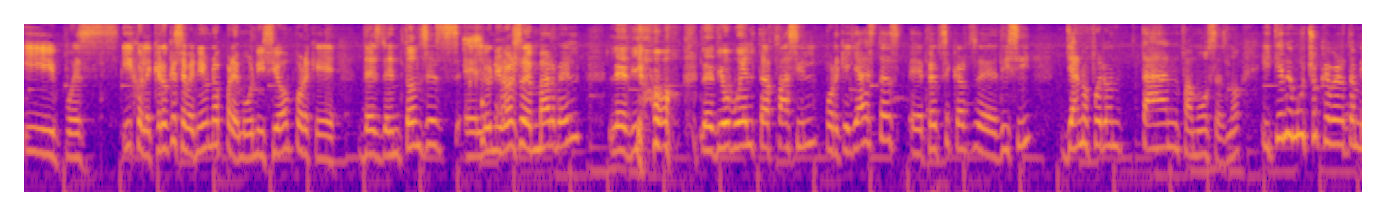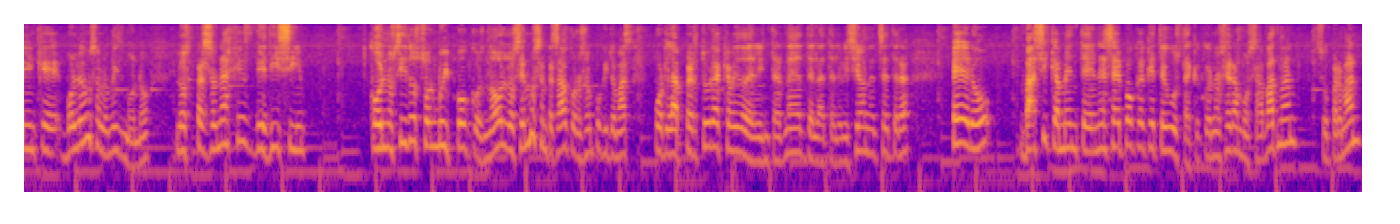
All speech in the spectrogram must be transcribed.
Y pues, híjole, creo que se venía una premonición porque desde entonces el universo de Marvel le dio, le dio vuelta fácil porque ya estas eh, Pepsi Cards de DC ya no fueron tan famosas, ¿no? Y tiene mucho que ver también que, volvemos a lo mismo, ¿no? Los personajes de DC conocidos son muy pocos, ¿no? Los hemos empezado a conocer un poquito más por la apertura que ha habido del internet, de la televisión, etcétera. Pero básicamente en esa época que te gusta, que conociéramos a Batman, Superman,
